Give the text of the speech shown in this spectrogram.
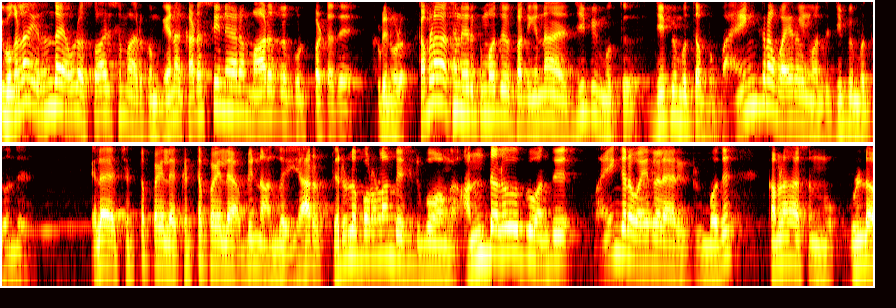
இவங்கெல்லாம் இருந்தால் எவ்வளோ சுவாரஸ்யமாக இருக்கும்? ஏன்னா கடைசி நேரம் மாறுதலுக்கு உட்பட்டது அப்படின்னு கூட. கமலஹாசன் இருக்கும்போது பார்த்தீங்கன்னா ஜிபி முத்து ஜிபி முத்து அப்போ பயங்கர வைரல் வந்து ஜிபி முத்து வந்து. இல்லை செட்ட பயில கெட்ட பயில அப்படின்னு அந்த யார் தெருவில் போகிறவங்களாம் பேசிட்டு போவாங்க. அந்த அளவுக்கு வந்து பயங்கர வைரலாக இருக்கும்போது கமலஹாசன் உள்ளே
